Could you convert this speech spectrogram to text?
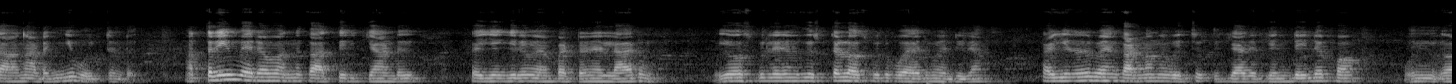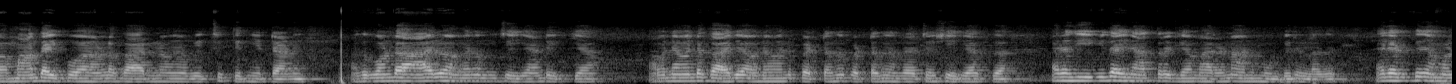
താന്ന് അടങ്ങി പോയിട്ടുണ്ട്. അത്രയും വരെ വന്ന് കാത്തിരിക്കാണ്ട് കയ്യെങ്കിലും പെട്ടെന്ന് എല്ലാവരും ഈ ഹോസ്പിറ്റലിൽ ഞങ്ങൾക്ക് ഇഷ്ടമുള്ള ഹോസ്പിറ്റലിൽ പോയാലും വേണ്ടിയില്ല. കഴിയുന്നത് വേഗം കണ്ണൊന്നും വെച്ചുത്തിരിക്കാതിരിക്കുക എന്റെ ഇപ്പോൾ മാന്തായി പോകാനുള്ള കാരണം വെച്ച് തിരിഞ്ഞിട്ടാണ് അതുകൊണ്ട് ആരും അങ്ങനെ ഒന്നും ചെയ്യാണ്ടിരിക്കുക. അവനവന്റെ കാര്യം അവനവന് പെട്ടെന്ന് പെട്ടെന്ന് എന്താ വെച്ചാൽ ശരിയാക്കുക. കാരണം ജീവിതം അതിനത്രയില്ല മരണമാണ് മുമ്പിലുള്ളത്. അതിലിടയ്ക്ക് നമ്മൾ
